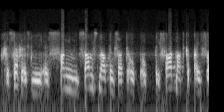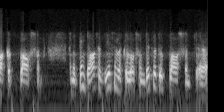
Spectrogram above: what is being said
gesig is nie is van samesmeltings wat op op privaat maatskappy vlakke plaasvind. En ek dink daar's 'n wesenlike lot van dit wat ook plaasvind uh,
